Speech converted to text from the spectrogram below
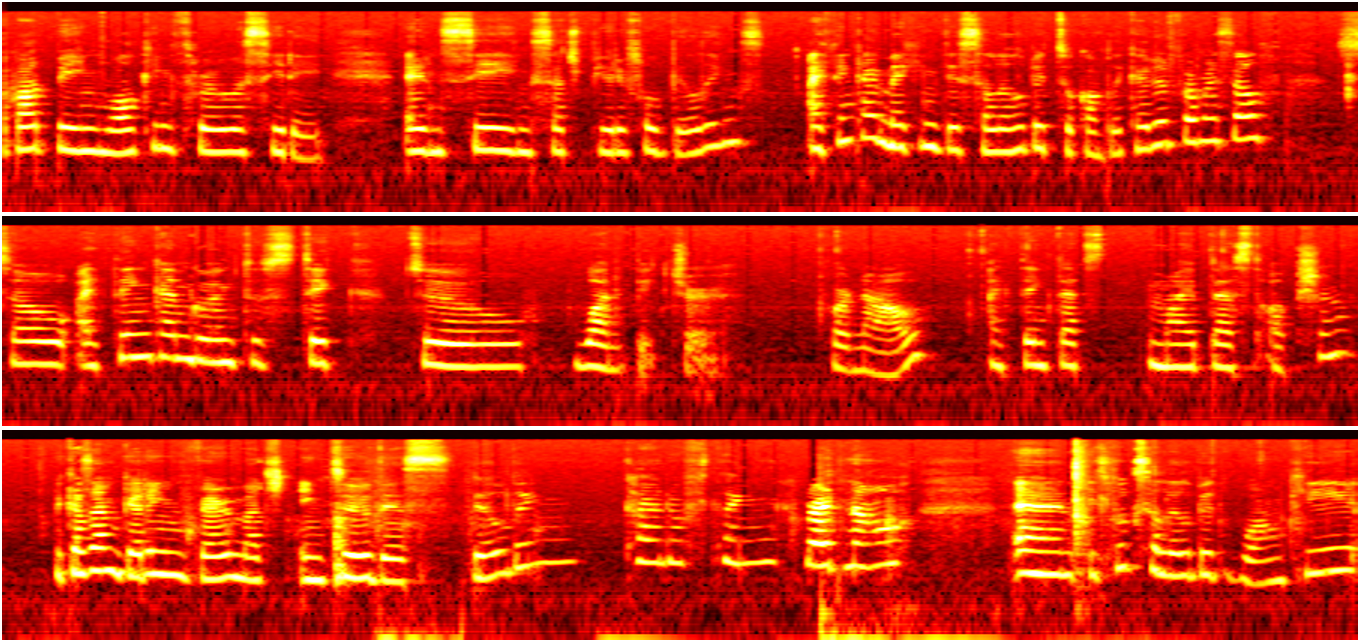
about being walking through a city and seeing such beautiful buildings. I think I'm making this a little bit too complicated for myself, so I think I'm going to stick to one picture for now. I think that's my best option because I'm getting very much into this building kind of thing right now and it looks a little bit wonky.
